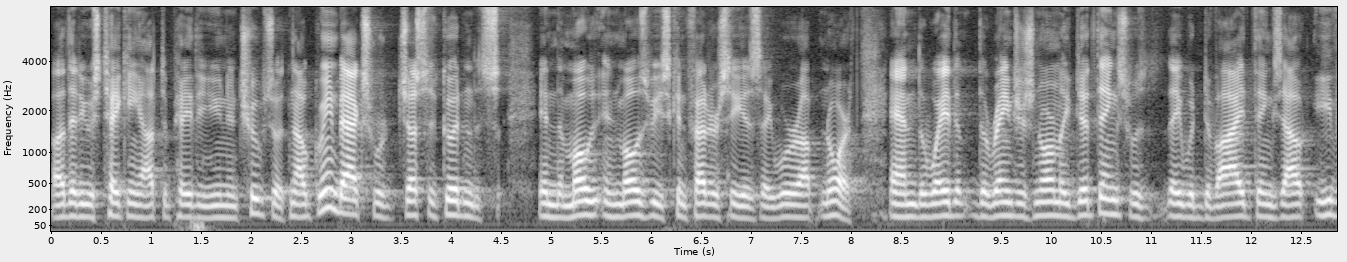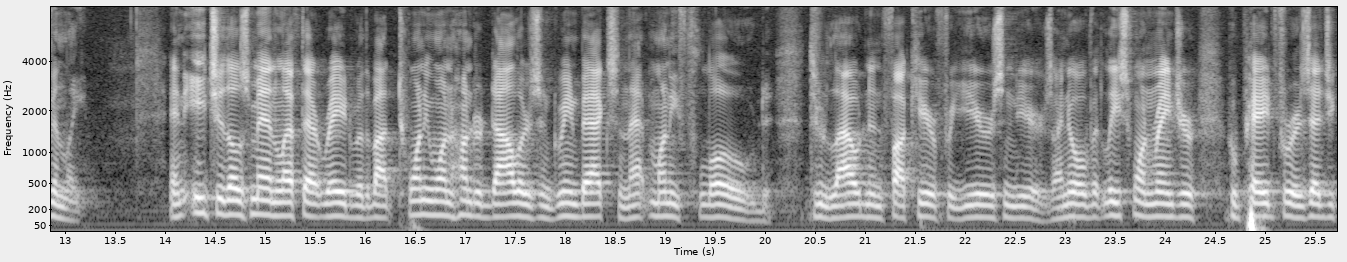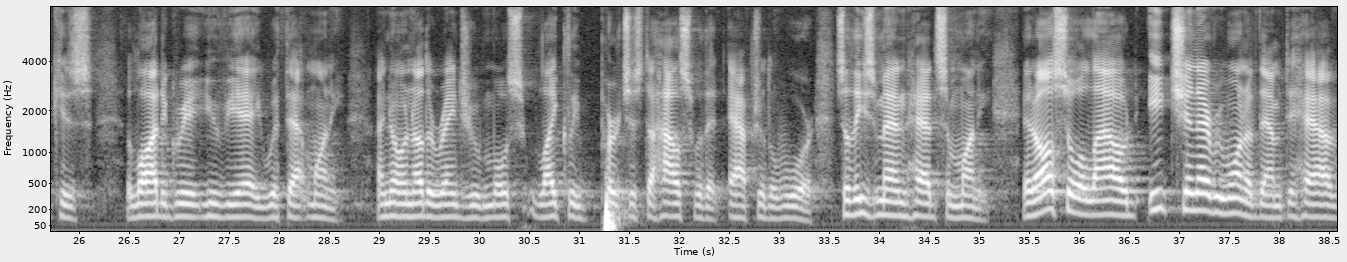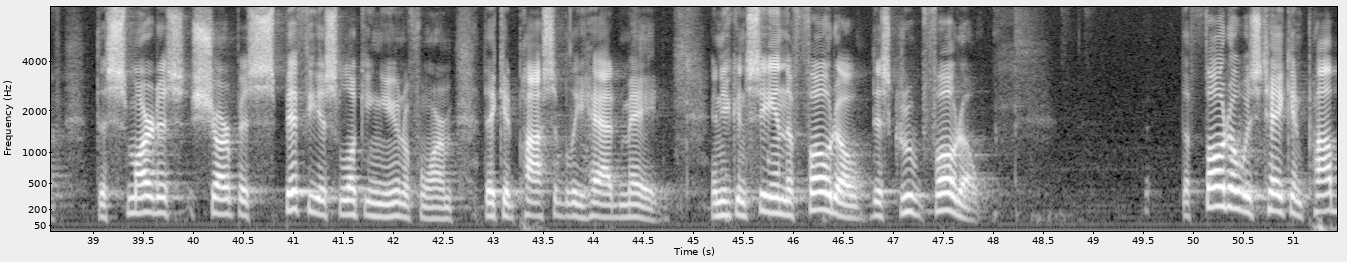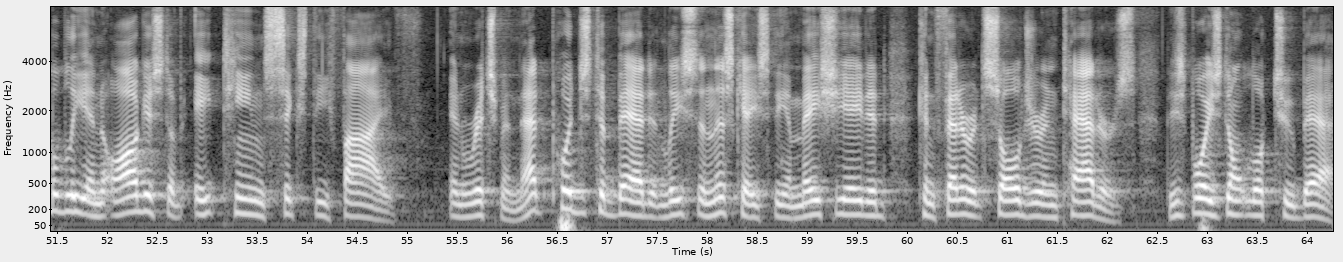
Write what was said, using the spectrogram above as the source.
uh, that he was taking out to pay the Union troops with. Now, greenbacks were just as good in the, in, the Mo, in Mosby's Confederacy as they were up north. And the way that the Rangers normally did things was they would divide things out evenly. And each of those men left that raid with about $2,100 in greenbacks, and that money flowed through Loudoun and Fauquier for years and years. I know of at least one ranger who paid for his, his law degree at UVA with that money. I know another ranger who most likely purchased a house with it after the war. So these men had some money. It also allowed each and every one of them to have the smartest, sharpest, spiffiest looking uniform they could possibly had made. And you can see in the photo, this group photo, the photo was taken probably in August of 1865. in Richmond. That puts to bed, at least in this case, the emaciated Confederate soldier in tatters. These boys don't look too bad.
